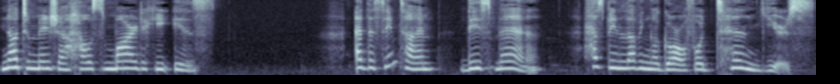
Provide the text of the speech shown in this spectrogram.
not to mention how smart he is. At the same time, this man has been loving a girl for 10 years.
